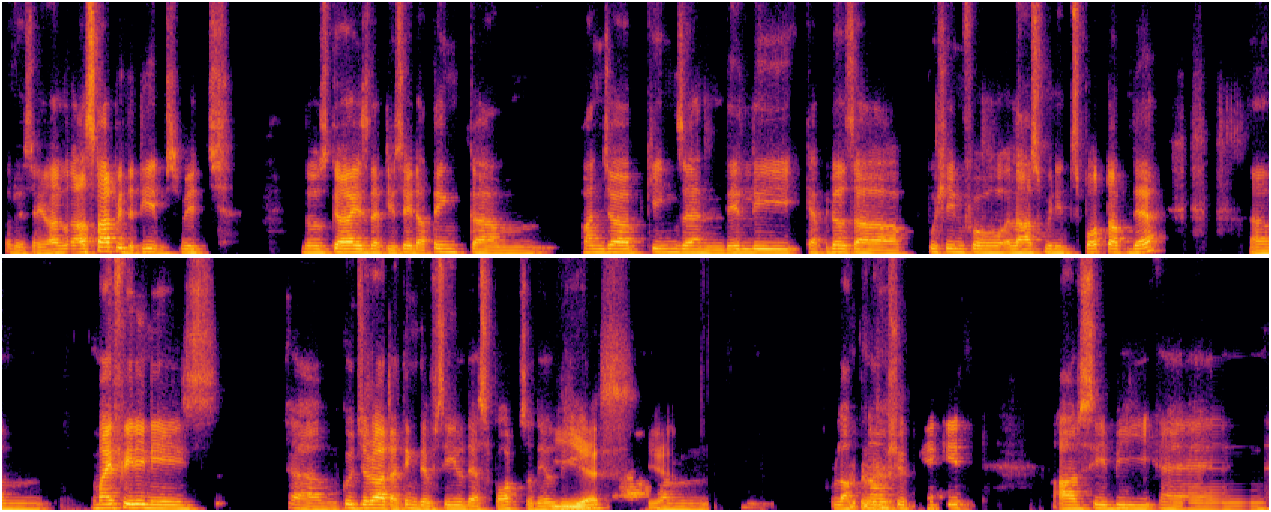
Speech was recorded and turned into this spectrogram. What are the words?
what do I say? I'll, I'll start with the teams, which those guys that you said. I think um, Punjab Kings and Delhi Capitals are pushing for a last minute spot up there. Um, my feeling is um, Gujarat. I think they've sealed their spot, so they'll be. Yes, yeah, Um, Lucknow should make it. RCB and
